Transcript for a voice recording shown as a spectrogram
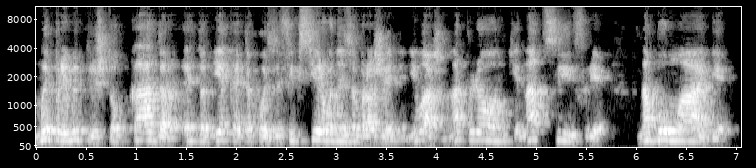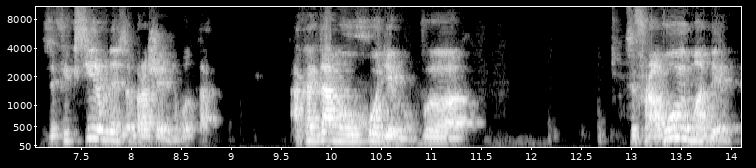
мы привыкли, что кадр – это некое такое зафиксированное изображение. Неважно, на пленке, на цифре, на бумаге, зафиксированное изображение, вот так. А когда мы уходим в цифровую модель,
